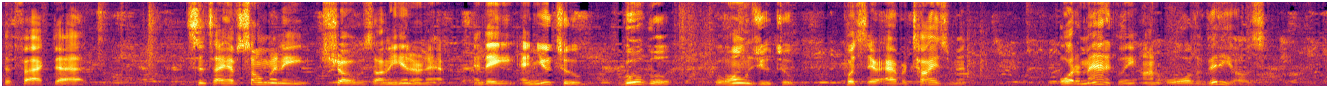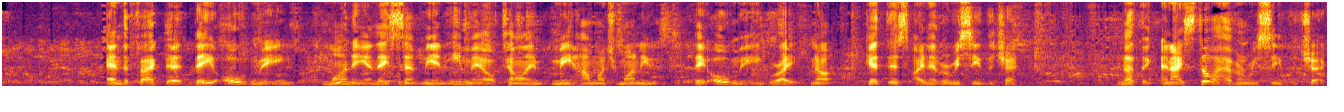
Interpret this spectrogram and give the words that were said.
the fact that since I have so many shows on the internet and they and YouTube, Google, who owns YouTube, puts their advertisement automatically on all the videos. And the fact that they owed me money and they sent me an email telling me how much money they owe me, right? Now, get this, I never received the check. Nothing. And I still haven't received the check.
